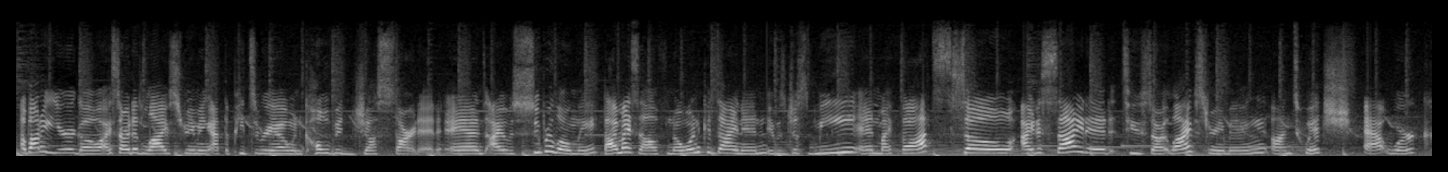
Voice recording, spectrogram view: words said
About a year ago, I started live streaming at the pizzeria when COVID just started, and I was super lonely, by myself, no one could dine in, it was just me and my thoughts. So I decided to start live streaming on Twitch at work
